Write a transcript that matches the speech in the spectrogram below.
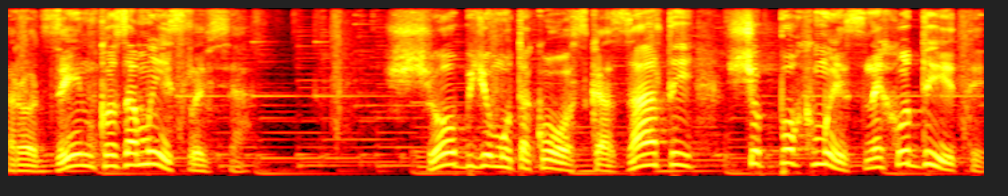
Родзинко замислився. Що б йому такого сказати, щоб по хмиз не ходити?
